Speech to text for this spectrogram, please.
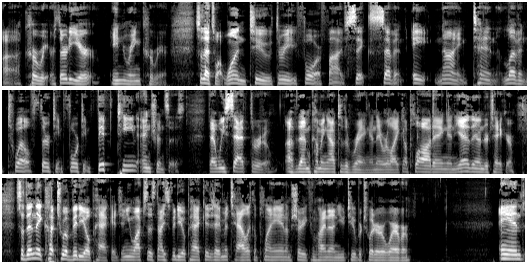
uh, career, 30 year in ring career. So that's what? 1, 2, 3, 4, 5, 6, 7, 8, 9, 10, 11, 12, 13, 14, 15 entrances that we sat through of them coming out to the ring and they were like applauding and yeah, The Undertaker. So then they cut to a video package and you watch this nice video package. Have Metallica playing. I'm sure you can find it on YouTube or Twitter or wherever and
